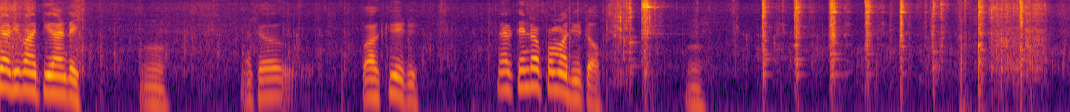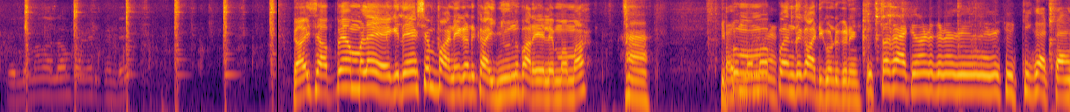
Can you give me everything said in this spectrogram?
ചെടി മാറ്റിയാണ്ടേ. മറ്റേ ബാക്കി വരും. നിലത്തിന്റെ ഒപ്പം മതി കേട്ടോ. ഗായ്സ് അപ്പൊ നമ്മളെ ഏകദേശം പണി കണ്ട് കഴിഞ്ഞു എന്ന് പറയല്ലേ മമ്മ ഇപ്പൊ മമ്മ ഇപ്പൊ എന്താ കാട്ടിക്കൊണ്ടിരിക്കണേ? ഇപ്പൊ കാട്ടിക്കൊണ്ടിരിക്കണത് ഇങ്ങനെ ചുറ്റി കെട്ടാൻ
